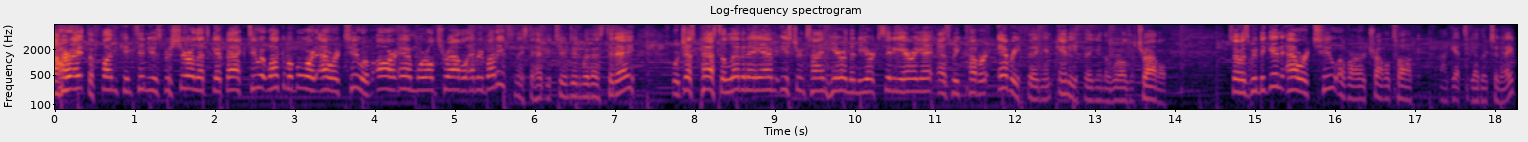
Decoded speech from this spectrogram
All right, the fun continues for sure. Let's get back to it. Welcome aboard hour two of RM World Travel, everybody. It's nice to have you tuned in with us today. We're just past 11 a.m. Eastern Time here in the New York City area as we cover everything and anything in the world of travel. So, as we begin hour two of our Travel Talk uh, get together today,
